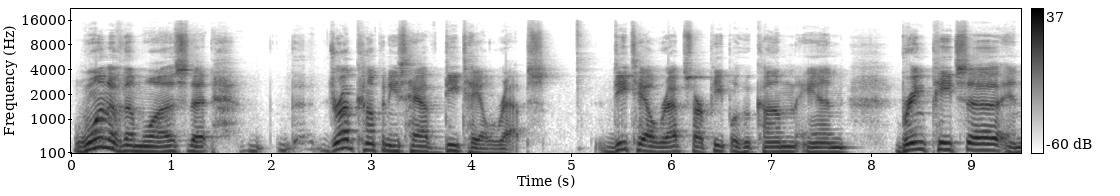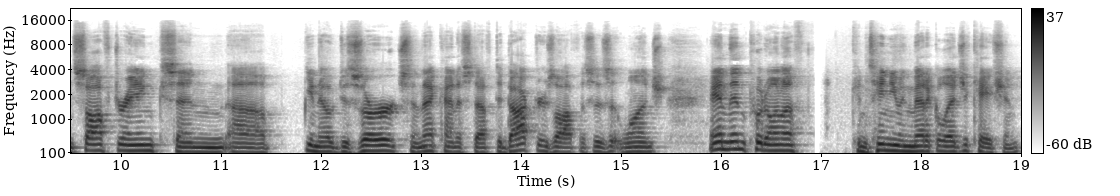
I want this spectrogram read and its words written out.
One of them was that drug companies have detail reps. detail reps are people who come and bring pizza and soft drinks and uh, you know desserts and that kind of stuff to doctors' offices at lunch, and then put on a continuing medical education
